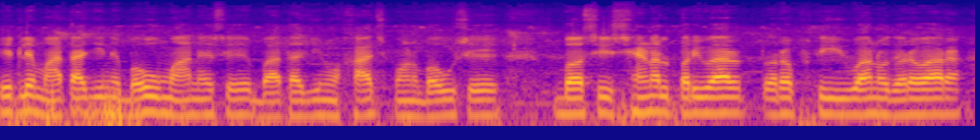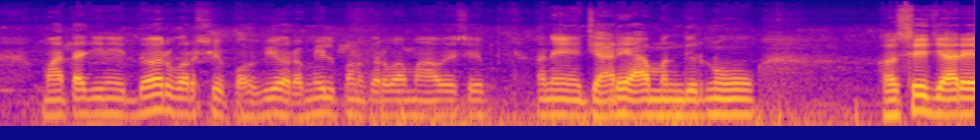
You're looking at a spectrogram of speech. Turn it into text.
એટલે માતાજીને બહુ માને છે, માતાજીનો હાજ પણ બહુ છે. બસ એ શેણલ પરિવાર તરફથી યુવાનો દ્વારા માતાજીની દર વર્ષે ભવ્ય રમેલ પણ કરવામાં આવે છે. અને જ્યારે આ મંદિરનું હશે, જ્યારે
